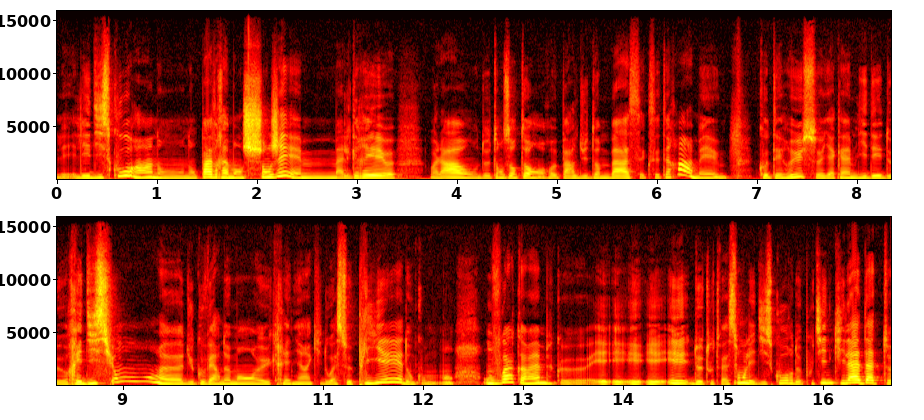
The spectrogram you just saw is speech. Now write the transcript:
les, discours hein, n'ont pas vraiment changé, malgré, euh, voilà, de temps en temps on reparle du Donbass, etc. Mais côté russe, il y a quand même l'idée de reddition, euh, du gouvernement ukrainien qui doit se plier. Donc on, voit quand même que, et, de toute façon, les discours de Poutine, qui là datent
